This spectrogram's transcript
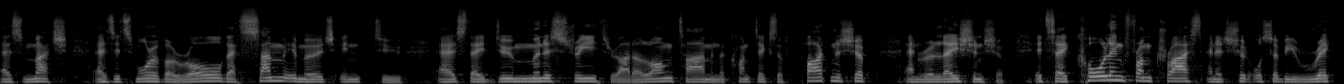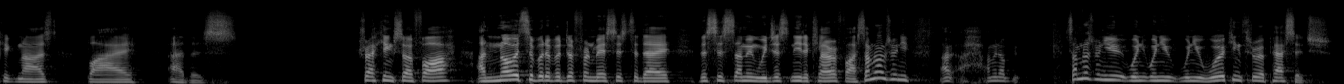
as much as it's more of a role that some emerge into as they do ministry throughout a long time in the context of partnership and relationship. It's a calling from Christ, and it should also be recognized by others tracking so far. I know it's a bit of a different message today. This is something we just need to clarify. Sometimes when you, I, mean, I mean, Sometimes when, you, when, when, you, when you're working through a passage,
